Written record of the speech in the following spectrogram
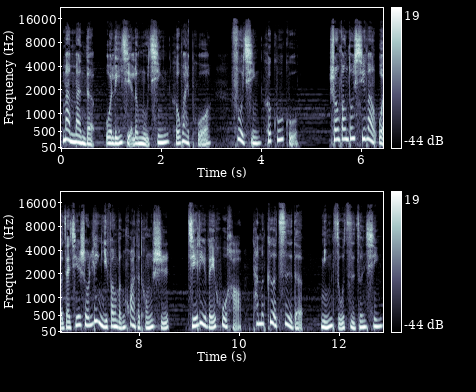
慢慢的，我理解了母亲和外婆、父亲和姑姑。双方都希望我在接受另一方文化的同时，竭力维护好他们各自的民族自尊心。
